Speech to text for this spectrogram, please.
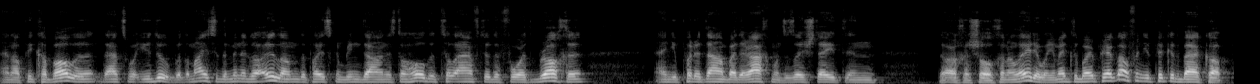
and al Kabbalah, that's what you do. But the Maisa, the Minaga Olam, the place can bring down is to hold it till after the fourth bracha, and you put it down by the Rachmans, as I state in the Aruch HaShulchan. And later, when you make the Bar and you pick it back up.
